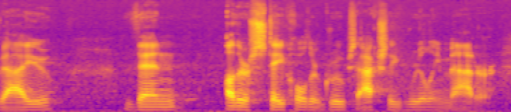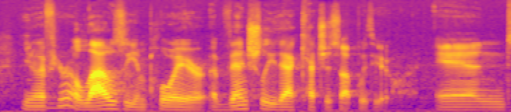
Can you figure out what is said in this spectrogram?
value, then other stakeholder groups actually really matter. You know, if you're a lousy employer, eventually that catches up with you. And,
